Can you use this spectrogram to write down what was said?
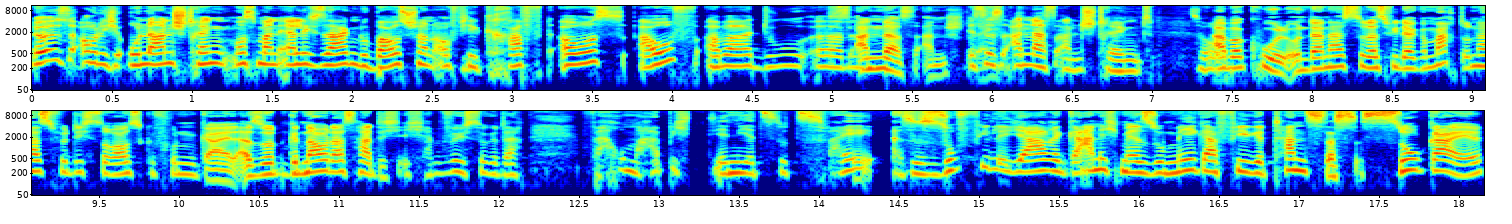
Das ist auch nicht unanstrengend, muss man ehrlich sagen. Du baust schon auch viel Kraft aus, auf, aber du, ähm, Ist anders es anstrengend. ist anders anstrengend. So. Aber cool. Und dann hast du das wieder gemacht und hast für dich so rausgefunden, geil. Also genau das hatte ich. Ich habe wirklich so gedacht, warum habe ich denn jetzt so zwei, also so viele Jahre gar nicht mehr so mega viel getanzt? Das ist so geil.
